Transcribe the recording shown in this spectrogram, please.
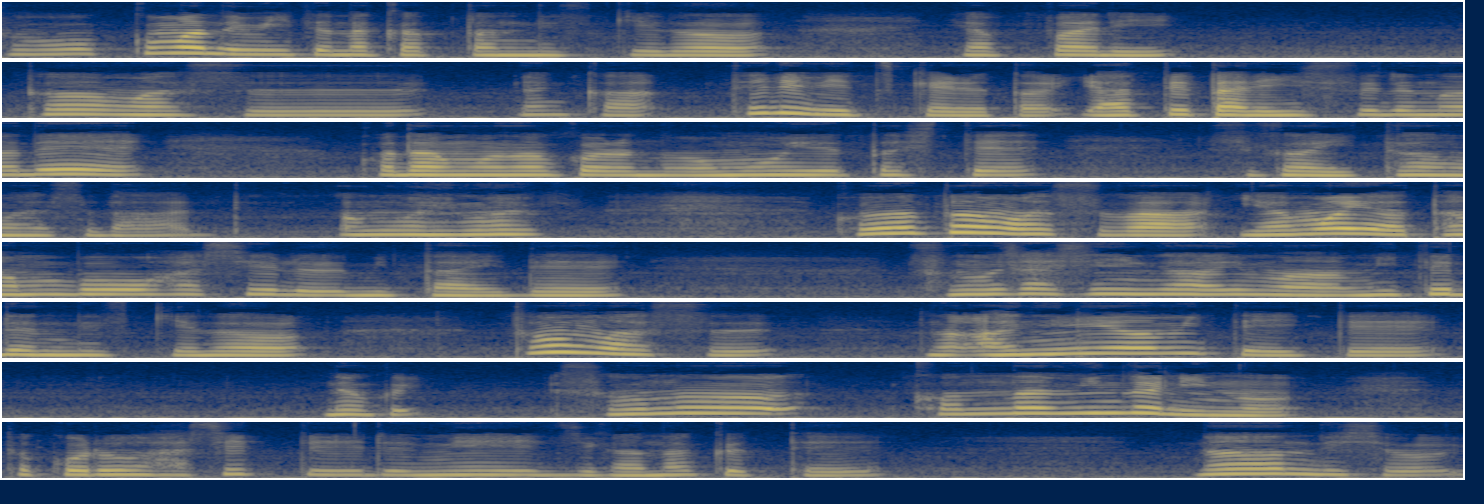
そこまで見てなかったんですけど、やっぱりトーマス、なんかテレビつけるとやってたりするので、子供の頃の思い出として、すごいトーマスだって思います。このトーマスは山や田んぼを走るみたいで、その写真が今見てるんですけど、トーマスのアニメを見ていて、なんか、その、こんな緑のところを走っているイメージがなくて、なんでしょう、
